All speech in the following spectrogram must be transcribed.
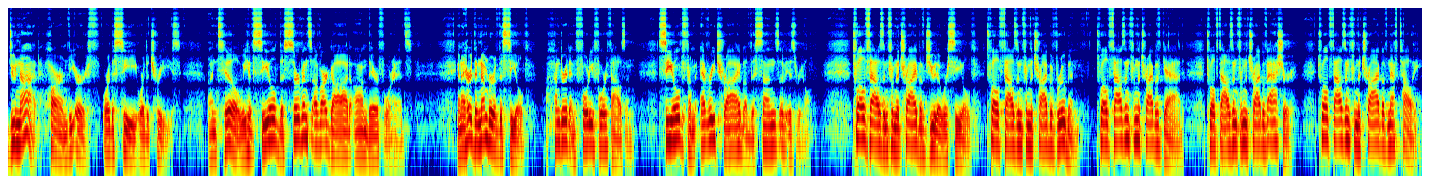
Do not harm the earth or the sea or the trees until we have sealed the servants of our God on their foreheads. And I heard the number of the sealed 144,000, sealed from every tribe of the sons of Israel. 12,000 from the tribe of Judah were sealed, 12,000 from the tribe of Reuben, 12,000 from the tribe of Gad. 12,000 from the tribe of Asher, 12,000 from the tribe of Naphtali,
